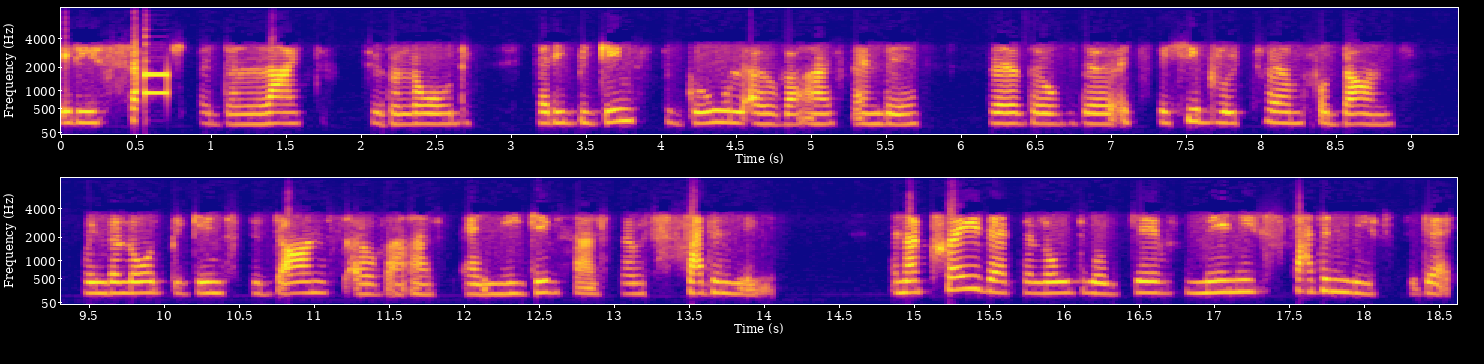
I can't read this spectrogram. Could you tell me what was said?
It is such a delight to the Lord that He begins to rule over us and the the, the, the it's the Hebrew term for dance. When the Lord begins to dance over us and He gives us those suddenly. And I pray that the Lord will give many suddenlies today.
